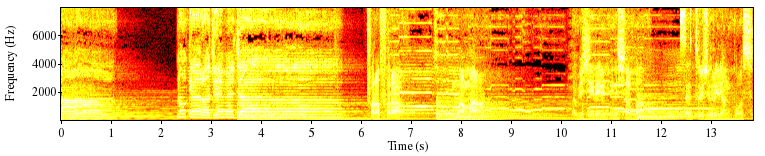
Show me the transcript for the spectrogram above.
na N'o kɛra diɲɛ bɛ ja Fara Fara Mama Abigiri Inch'Allah C'est toujours Young Boss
